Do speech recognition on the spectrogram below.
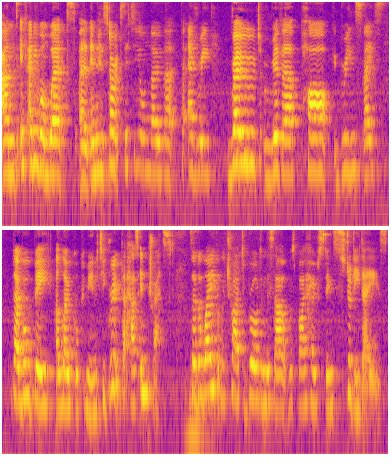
and if anyone works uh, in a historic city, you'll know that for every road, river, park, green space, there will be a local community group that has interest. So the way that we tried to broaden this out was by hosting study days,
